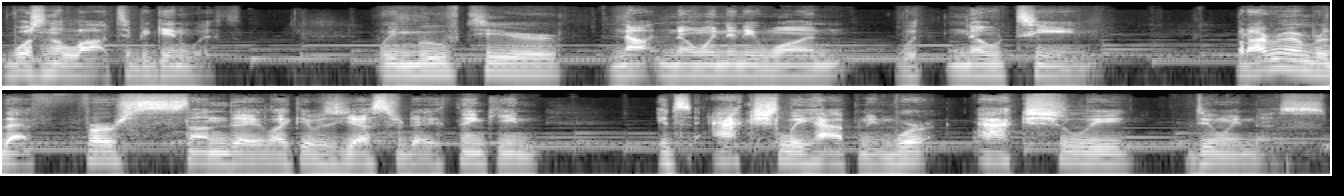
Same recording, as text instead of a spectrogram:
wasn't a lot to begin with. We moved here not knowing anyone, with no team. But I remember that first Sunday like it was yesterday, thinking, it's actually happening. We're actually doing this.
